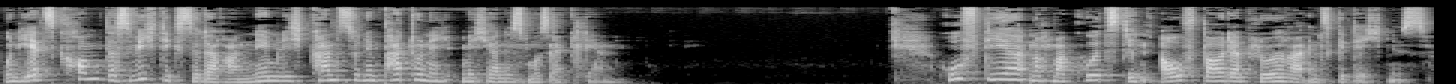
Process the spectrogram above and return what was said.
Und jetzt kommt das Wichtigste daran, nämlich kannst du den Pathomechanismus erklären. Ruf dir nochmal kurz den Aufbau der Pleura ins Gedächtnis.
